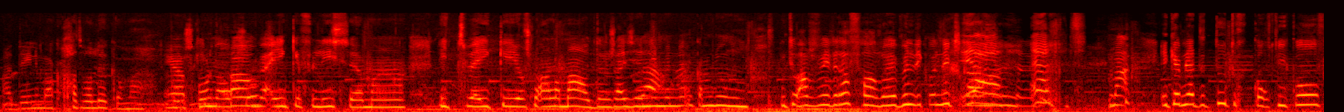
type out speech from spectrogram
Nou, Denemarken gaat wel lukken, maar ja, misschien mogen ze één keer verliezen, maar niet twee keer of zo allemaal. Dan zijn ze ja. niet meer kampioen. Moeten we alles weer eraf halen, wil ik wel niks Ja, echt. Maar ik heb net een toeter gekocht, die kost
